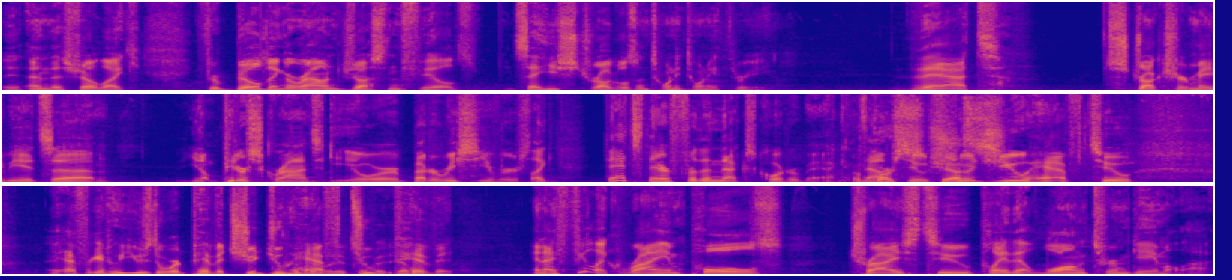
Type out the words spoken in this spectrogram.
end this show, like if you're building around Justin Fields and say he struggles in 2023, that structure, maybe it's uh, you know Peter Skoronski or better receivers, like that's there for the next quarterback. Of now course, too. yes. Should you have to? I forget who used the word pivot. Should you have to pivot, yep. pivot? And I feel like Ryan Poles tries to play that long-term game a lot,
